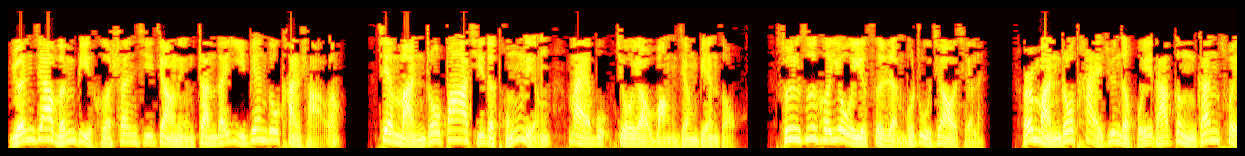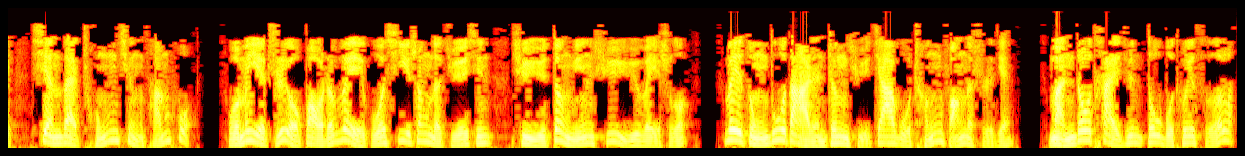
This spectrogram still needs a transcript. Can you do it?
袁家、文弼和山西将领站在一边，都看傻了。见满洲八旗的统领迈步就要往江边走，孙思克又一次忍不住叫起来。而满洲太君的回答更干脆：现在重庆残破，我们也只有抱着为国牺牲的决心，去与邓明须臾尾蛇，为总督大人争取加固城防的时间。满洲太君都不推辞了。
